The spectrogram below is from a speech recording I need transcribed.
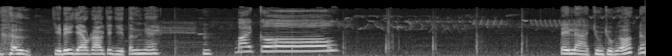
Ừ Chị đi giao rau cho dì Tư nghe. Bye cô. Đây là chuồn chuồn ớt đó.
